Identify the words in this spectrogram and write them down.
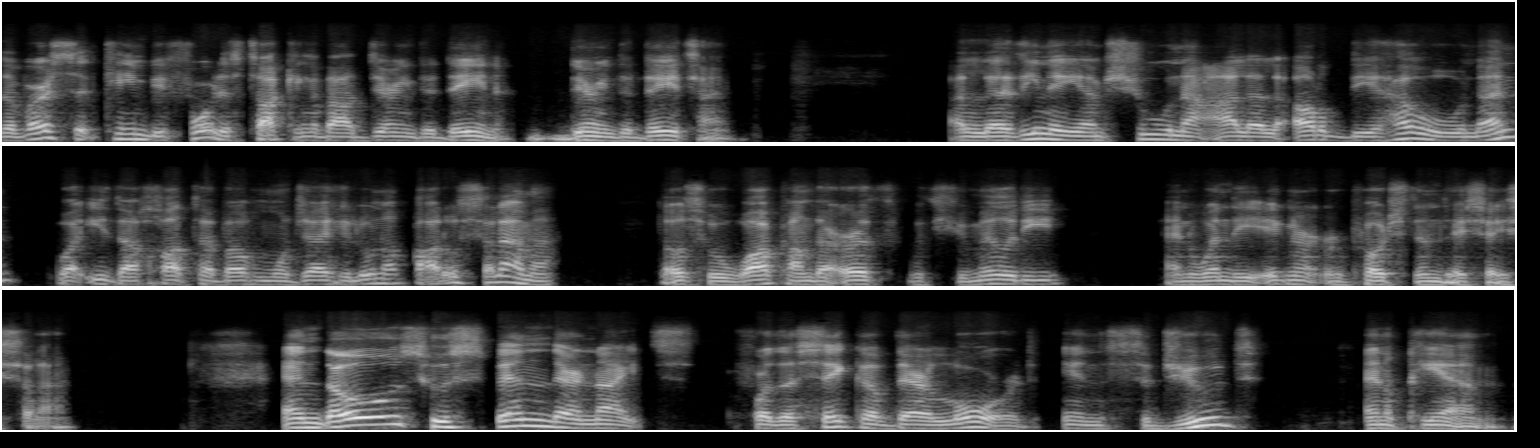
The verse that came before it is talking about during the day, during the daytime. الذين يمشون على الأرض هونا وإذا خاطبهم الجاهلون قالوا سلاما. Those who walk on the earth with humility, and when the ignorant reproach them, they say salam. And those who spend their nights for the sake of their Lord in sujud and qiyam.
